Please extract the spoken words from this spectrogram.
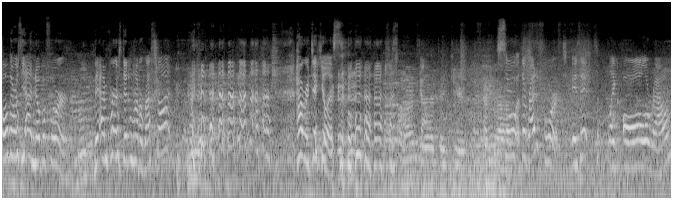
Oh, there was, yeah, no before. No. The Empress didn't have a restaurant? How ridiculous. This one, ours? yeah, thank you. Uh, So the Red Fort, is it like all around?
